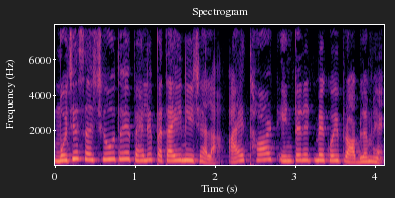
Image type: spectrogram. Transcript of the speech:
मुझे सच कहूँ तो ये पहले पता ही नहीं चला। आई थॉट इंटरनेट में कोई प्रॉब्लम है।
